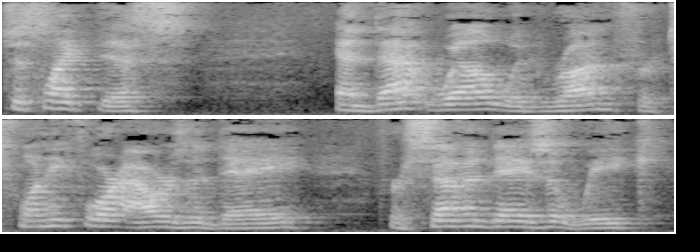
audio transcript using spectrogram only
just like this. And that well would run for 24 hours a day, for seven days a week,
